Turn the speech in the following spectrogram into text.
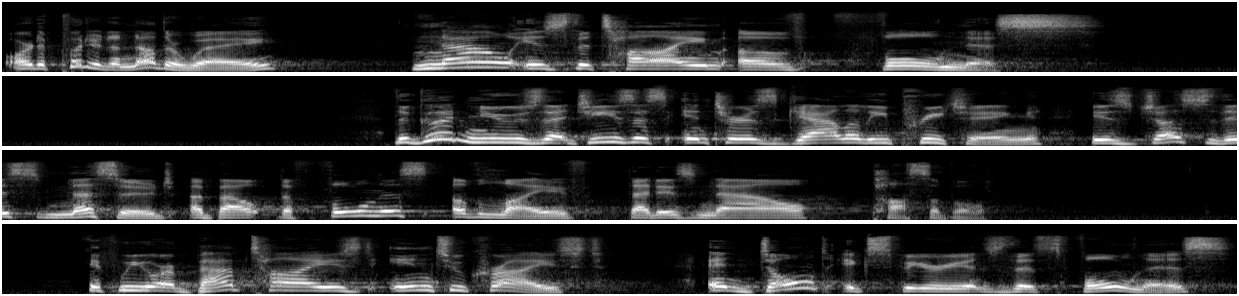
Or to put it another way, now is the time of fullness. The good news that Jesus enters Galilee preaching is just this message about the fullness of life that is now possible if we are baptized into Christ and don't experience this fullness,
